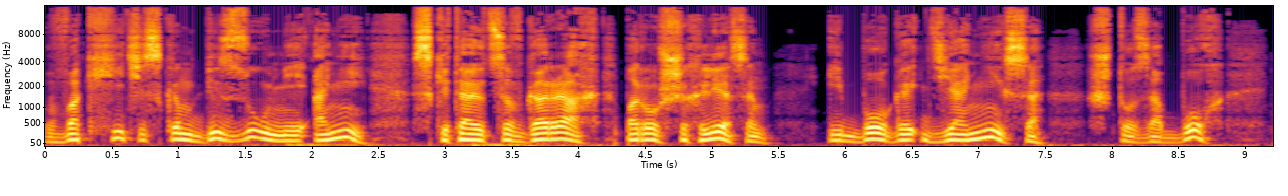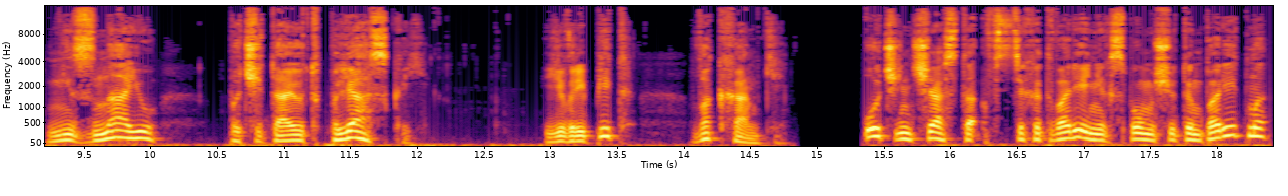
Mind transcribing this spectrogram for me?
В вакхическом безумии они скитаются в горах, поросших лесом, и бога Диониса, что за бог, не знаю, почитают пляской. Еврипид — вакханки. Очень часто в стихотворениях с помощью темпоритма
